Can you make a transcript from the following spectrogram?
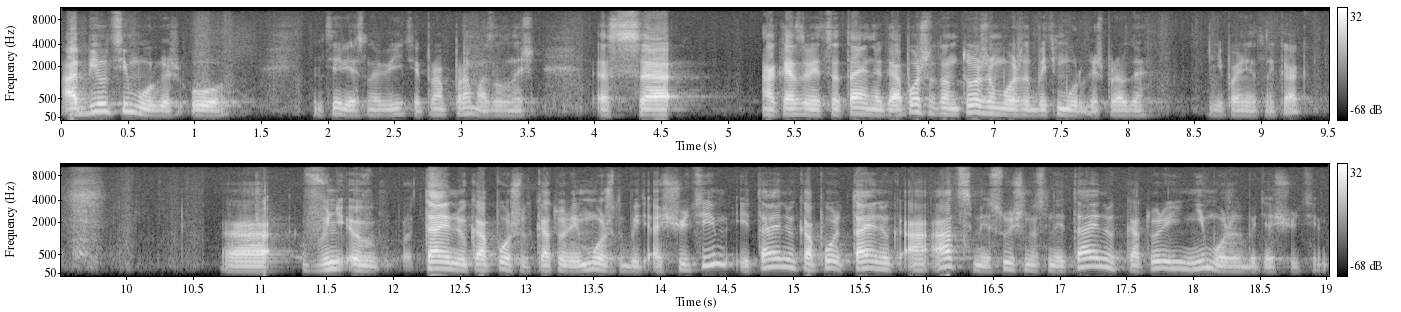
абил тимургаш. О, интересно, видите, промазал, значит. С, оказывается, тайнука пошут, он тоже может быть мургаш, правда? Непонятно как. Э, в, тайну капошут, который может быть ощутим, и тайну, капо, тайну ацми, сущностный тайну, который не может быть ощутим.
